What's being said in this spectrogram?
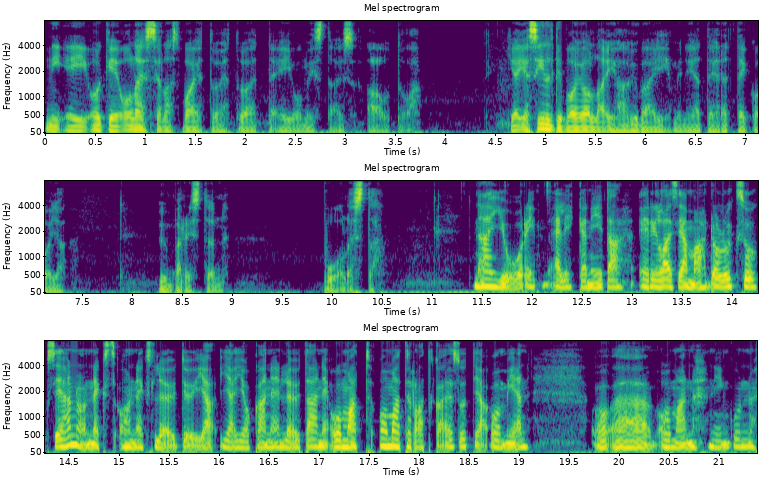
niin ei oikein ole sellaista vaihtoehtoa, että ei omistaisi autoa. Ja, ja silti voi olla ihan hyvä ihminen ja tehdä tekoja ympäristön puolesta. Näin juuri. Eli niitä erilaisia mahdollisuuksia onneksi, onneksi löytyy ja, ja jokainen löytää ne omat, omat ratkaisut ja omien, o, ö, oman, niin kuin, ö,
